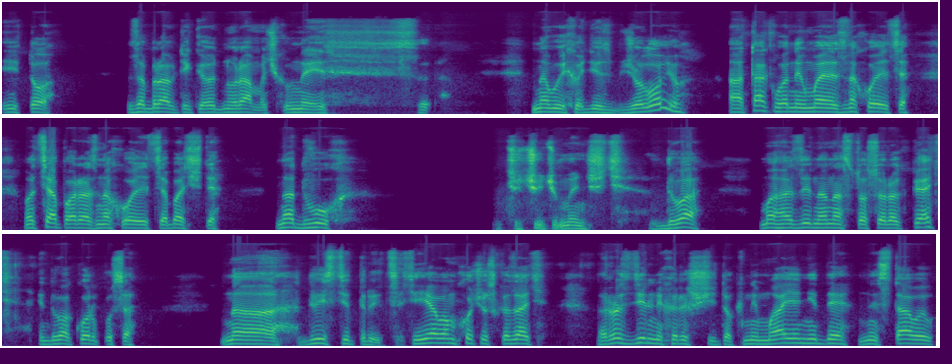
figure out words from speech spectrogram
і то забрав тільки одну рамочку в неї на виході з бджолою. А так вони в мене знаходяться. Оця пара знаходиться, бачите, на двох, чуть-чуть уменьшить, два магазина на 145 і два корпуса на 230. І я вам хочу сказати, роздільних решіток немає ніде, не ставив.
